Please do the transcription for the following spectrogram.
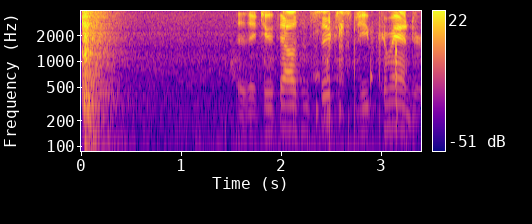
This is a 2006 Jeep Commander.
